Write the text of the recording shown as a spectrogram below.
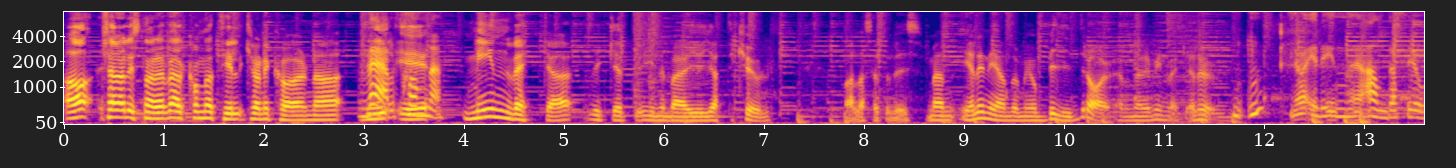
Ja, kära lyssnare, välkomna till Krönikörerna. Det Välkomna. är min vecka, vilket innebär ju jättekul på alla sätt och vis. Men Elin är ändå med och bidrar även när det är min vecka, eller hur? Mm-mm. Jag är din andra fiol.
